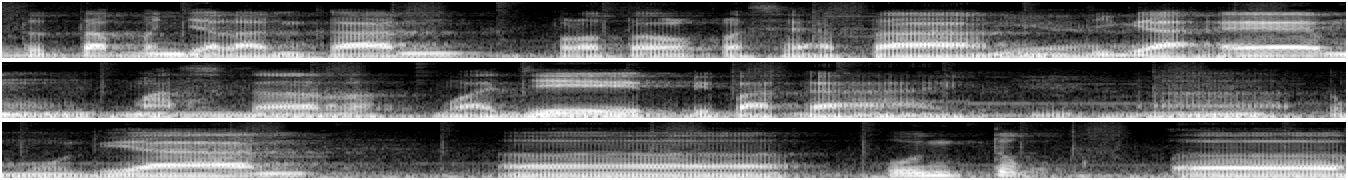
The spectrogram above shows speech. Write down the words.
tetap menjalankan protokol kesehatan. 3M masker wajib dipakai. Nah, kemudian eh, untuk eh,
